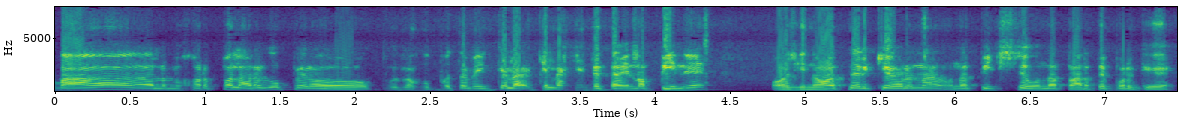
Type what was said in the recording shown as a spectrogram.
va a lo mejor para largo, pero pues lo ocupo también que la, que la gente también opine, o si no va a tener que haber una, una pinche segunda parte porque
